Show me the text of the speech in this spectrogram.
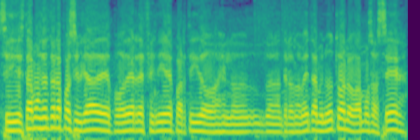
Si estamos dentro de la posibilidad de poder definir el partido durante los 90 minutos, lo vamos a hacer.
